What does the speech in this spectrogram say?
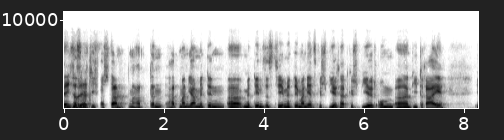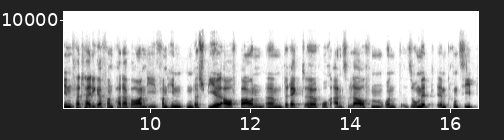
wenn ich das richtig hat, verstanden habe, dann hat man ja mit, den, äh, mit dem System, mit dem man jetzt gespielt hat, gespielt, um äh, die drei Innenverteidiger von Paderborn, die von hinten das Spiel aufbauen, ähm, direkt äh, hoch anzulaufen und somit im Prinzip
